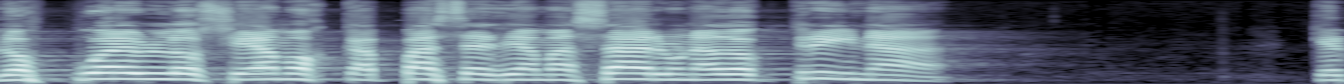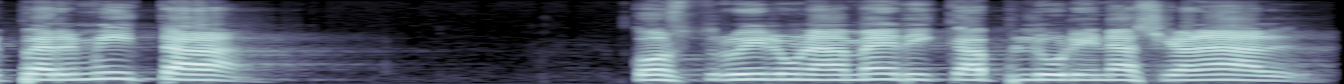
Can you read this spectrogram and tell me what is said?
los pueblos seamos capaces de amasar una doctrina que permita construir una América plurinacional,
